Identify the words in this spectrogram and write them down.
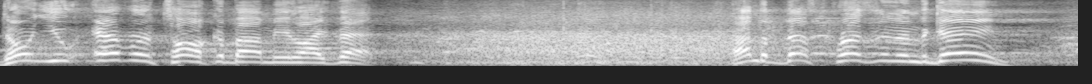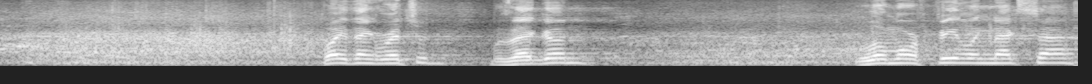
don't you ever talk about me like that. I'm the best president in the game. What do you think, Richard? Was that good? A little more feeling next time?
